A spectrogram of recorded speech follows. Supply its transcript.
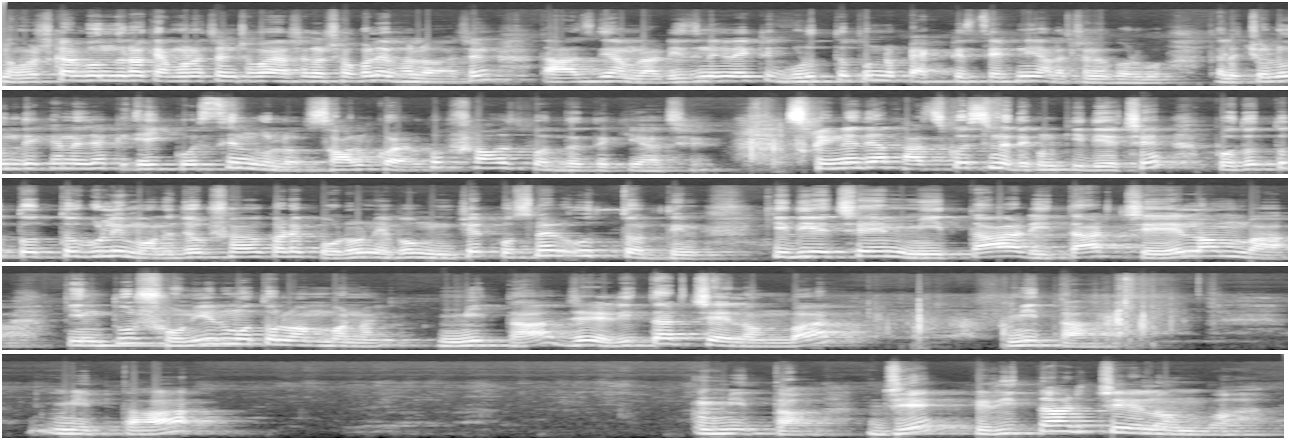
নমস্কার বন্ধুরা, কেমন আছেন সবাই? আশা করি সকলে ভালো আছেন। তা আজকে আমরা রিজনিংয়ের একটি গুরুত্বপূর্ণ প্র্যাকটিস সেট নিয়ে আলোচনা করব। তাহলে চলুন দেখে নেওয়া যাক এই কোশ্চেনগুলো সলভ করার খুব সহজ পদ্ধতি কি আছে। স্ক্রিনে দেওয়া ফার্স্ট কোশ্চেনে দেখুন কি দিয়েছে? প্রদত্ত তথ্যগুলি মনোযোগ সহকারে পড়ুন এবং নিচের প্রশ্নের উত্তর দিন। কি দিয়েছে? মিতা, রিতার চেয়ে লম্বা। কিন্তু শনির মতো লম্বা নয়। মিতা, যে রিতার চেয়ে লম্বা, মিতা। মিতা মিতা, যে রিতার চেয়ে লম্বা।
